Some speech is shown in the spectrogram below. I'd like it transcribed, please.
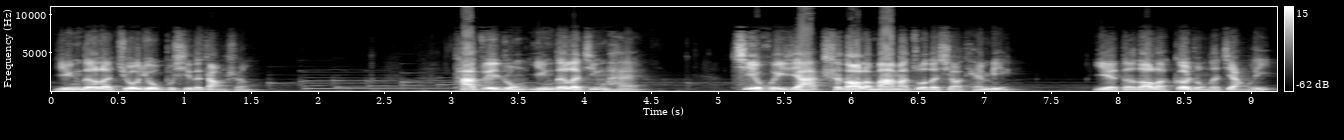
赢得了久久不息的掌声。他最终赢得了金牌，既回家吃到了妈妈做的小甜饼，也得到了各种的奖励。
